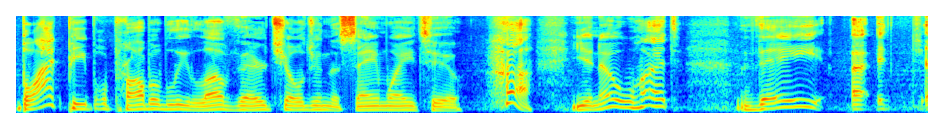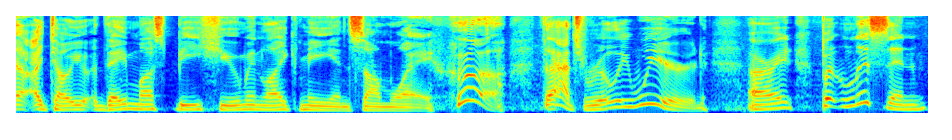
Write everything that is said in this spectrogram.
Black people probably love their children the same way too. Huh, you know what? They uh, i tell you they must be human like me in some way. Huh that's really weird. All right but listen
